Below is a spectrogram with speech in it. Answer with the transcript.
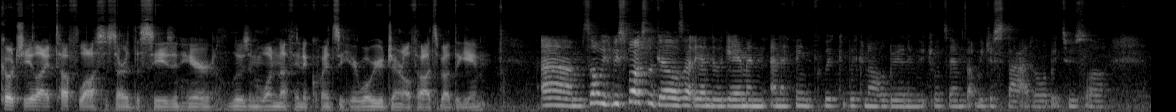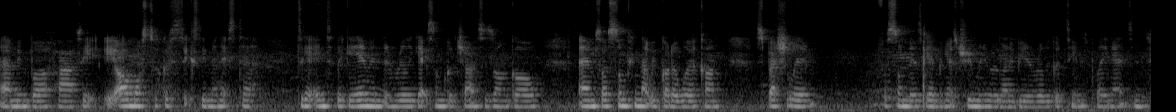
Coach Eli, tough loss to start the season here, losing one nothing to Quincy here. What were your general thoughts about the game? Um, so we, we spoke to the girls at the end of the game, and, and I think we, we can all agree on a mutual terms that we just started a little bit too slow um, in both halves. It, it almost took us 60 minutes to, to get into the game and, and really get some good chances on goal. Um, so it's something that we've got to work on, especially for Sunday's game against Truman, who are going to be a really good team to play against. And,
